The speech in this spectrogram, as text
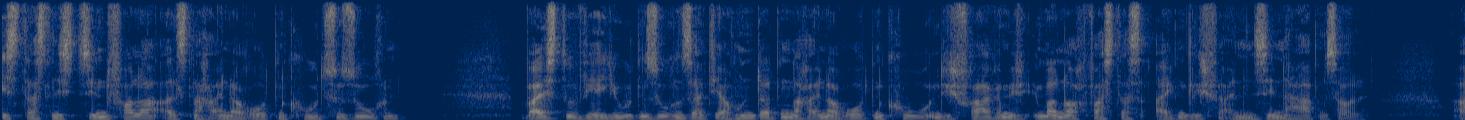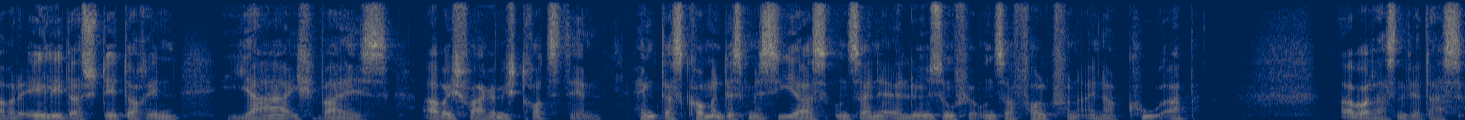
Ist das nicht sinnvoller, als nach einer roten Kuh zu suchen? Weißt du, wir Juden suchen seit Jahrhunderten nach einer roten Kuh und ich frage mich immer noch, was das eigentlich für einen Sinn haben soll. Aber Eli, das steht doch in Ja, ich weiß, aber ich frage mich trotzdem, hängt das Kommen des Messias und seine Erlösung für unser Volk von einer Kuh ab? Aber lassen wir das.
